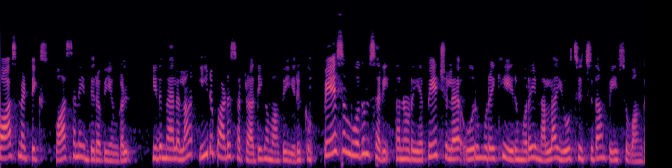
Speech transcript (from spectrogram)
காஸ்மெட்டிக்ஸ் வாசனை திரவியங்கள் இது மேலெல்லாம் ஈடுபாடு சற்று அதிகமாகவே இருக்கும். பேசும்போதும் சரி தன்னுடைய பேச்சில் ஒரு முறைக்கு இருமுறை நல்லா யோசிச்சு தான் பேசுவாங்க.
